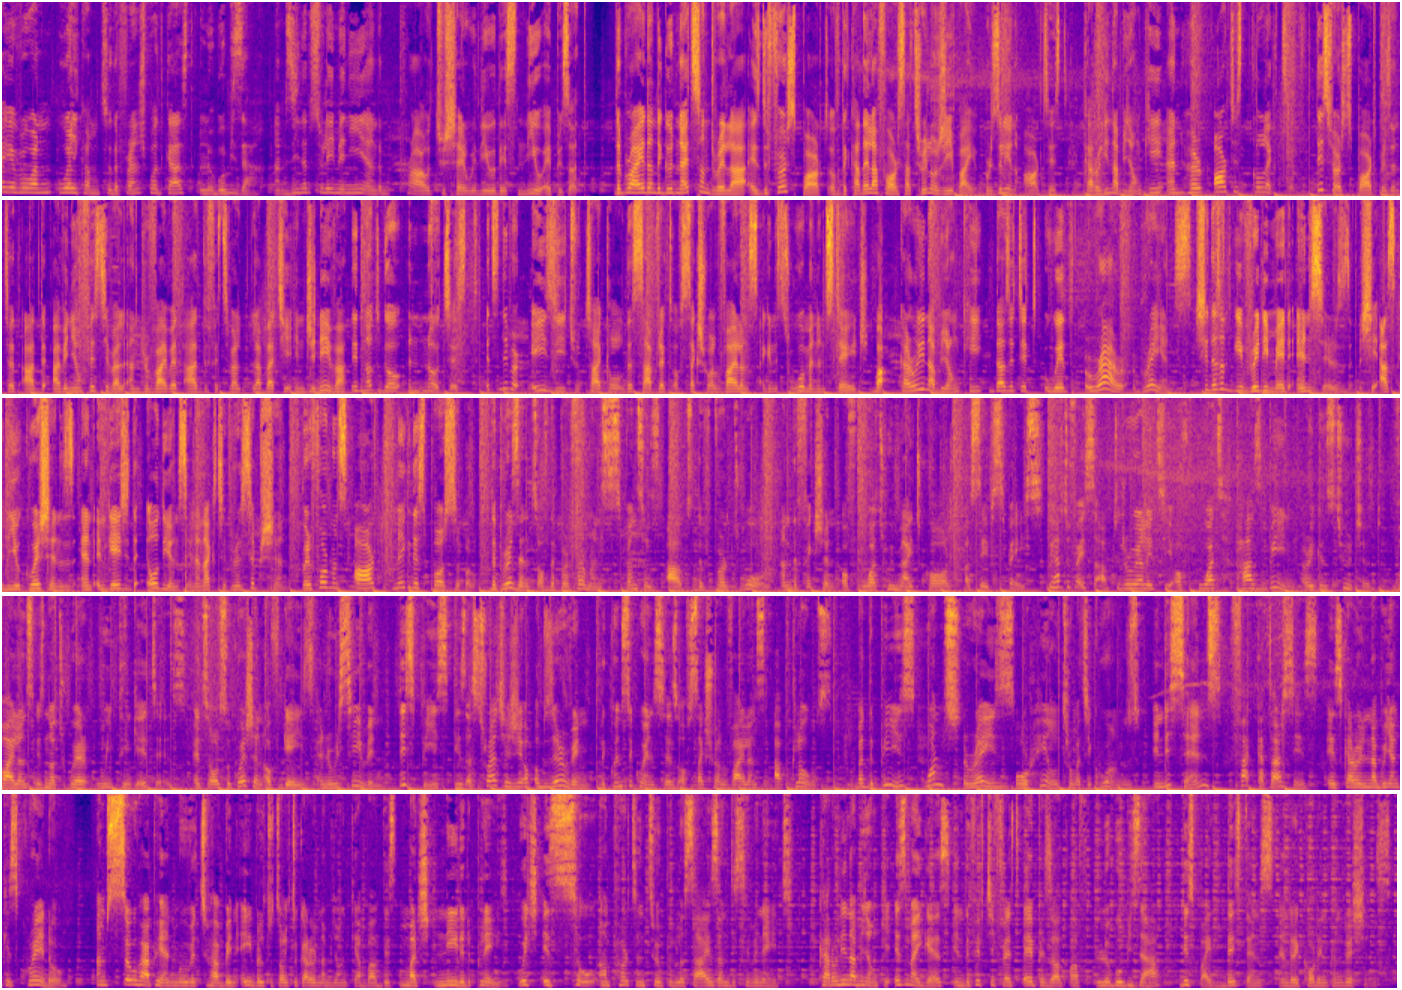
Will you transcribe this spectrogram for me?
Hi everyone, welcome to the French podcast Le Beau Bizarre. I'm Zineb Souleimani and I'm proud to share with you this new episode. The Bride and the Goodnight Cinderella is the first part of the Cadela Força trilogy by Brazilian artist Carolina Bianchi and her artist collective. This first part, presented at the Avignon Festival and revived at the Festival La Bâtie in Geneva, did not go unnoticed. It's never easy to tackle the subject of sexual violence against women on stage, but Carolina Bianchi does it with rare brilliance. She doesn't give ready-made answers. She asks new questions and engages the audience in an active reception. Performance art makes this possible. The presence of the performance cancels out the fourth wall and the fiction of what we might call a safe space. We have to face up to the reality of what has been reconstituted. Violence is not where we think it is. It's also a question of gaze and receiving. This piece is a strategy of observing the consequences of sexual violence up close. But the piece won't erase or heal traumatic wounds. In this sense, fact catharsis is Carolina Bianchi's credo. I'm so happy and moved to have been able to talk to Carolina Bianchi about this much needed play, which is so important to publicize and disseminate. Carolina Bianchi is my guest in the 51st episode of Le Beau Bizarre, despite distance and recording conditions.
